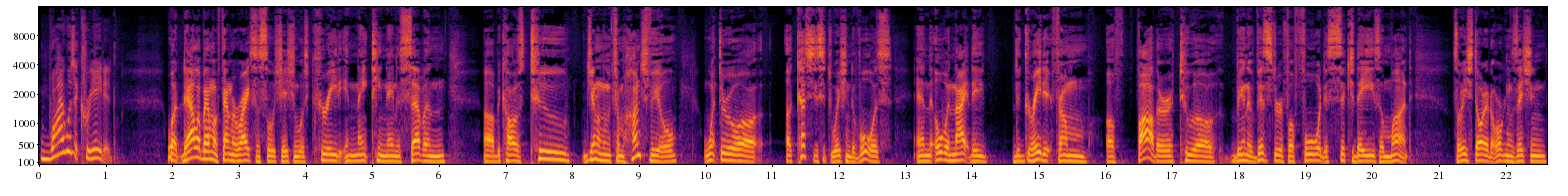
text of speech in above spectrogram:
Why was it created? Well, the Alabama Family Rights Association was created in 1997 uh, because two gentlemen from Huntsville went through a, a custody situation, divorce, and overnight they degraded from a father to a, being a visitor for four to six days a month. So they started an organization.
